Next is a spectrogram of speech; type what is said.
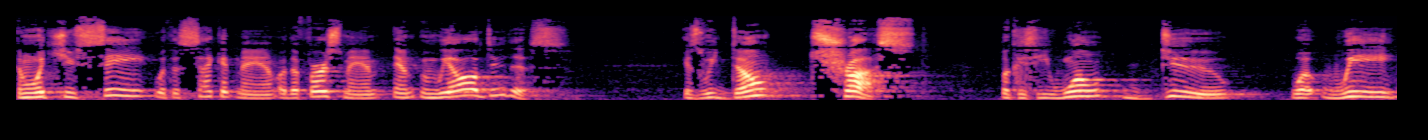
And what you see with the second man, or the first man, and we all do this is we don't trust because he won't do what we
